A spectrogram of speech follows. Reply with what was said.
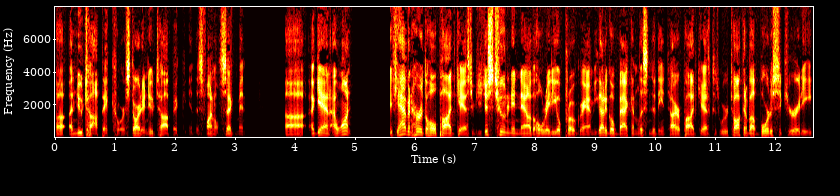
uh, a new topic or start a new topic in this final segment. Uh, again, I want, if you haven't heard the whole podcast, if you're just tuning in now, the whole radio program, you got to go back and listen to the entire podcast because we were talking about border security.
